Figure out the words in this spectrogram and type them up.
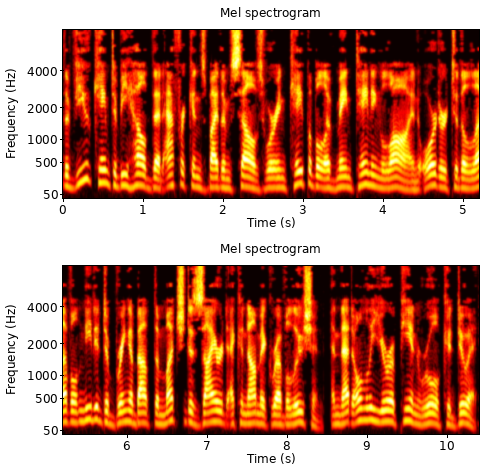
The view came to be held that Africans by themselves were incapable of maintaining law and order to the level needed to bring about the much desired economic revolution, and that only European rule could do it.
